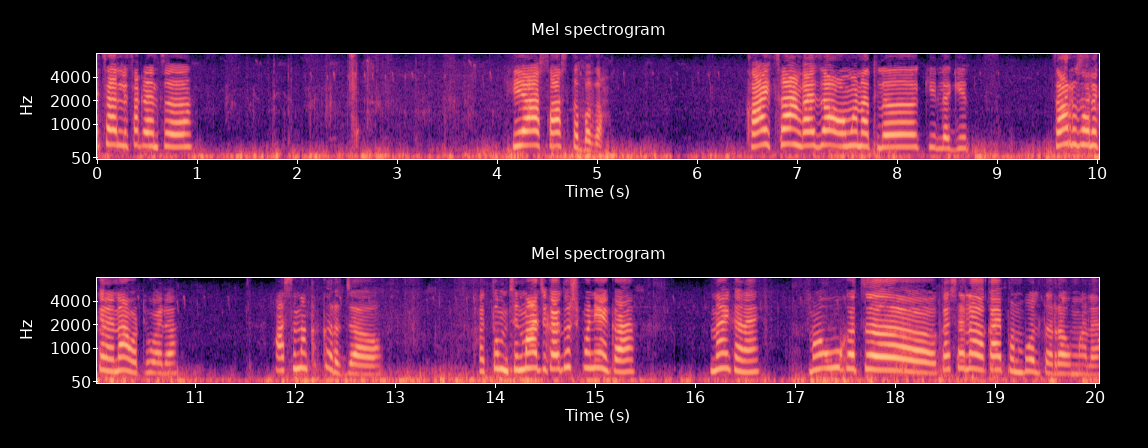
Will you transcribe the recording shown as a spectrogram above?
काय चाललंय सगळ्यांचं? हे असं असतं बघा. काय सांगाय जावं मनातलं की लगेच. चालू झालं का नाही नावं ठेवायला? असं नका करत जावं काय तुमची माझी काय दुश्मनी आहे का? नाही का नाही? मग उगाच कशाला काय पण बोलतं राव मला?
